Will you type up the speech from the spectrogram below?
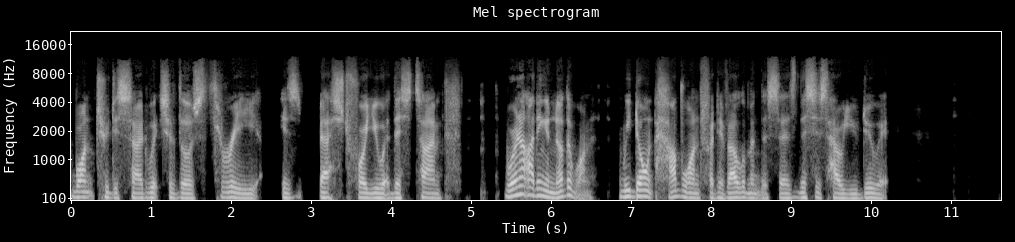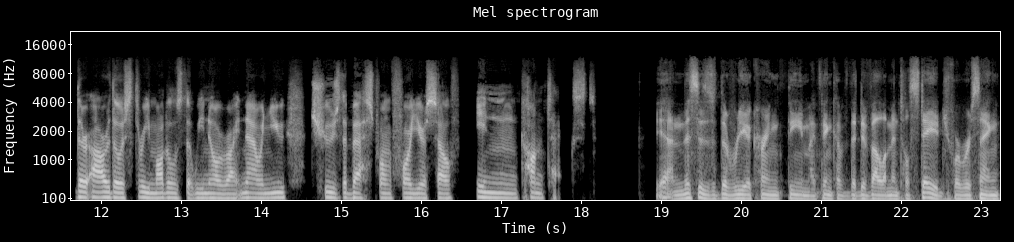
want to decide which of those three is best for you at this time. We're not adding another one. We don't have one for development that says this is how you do it. There are those three models that we know right now, and you choose the best one for yourself in context. Yeah, and this is the reoccurring theme, I think, of the developmental stage where we're saying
